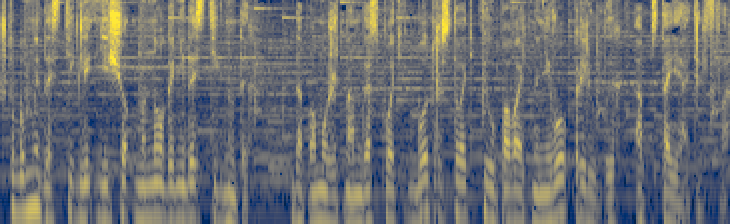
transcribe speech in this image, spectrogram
чтобы мы достигли еще много недостигнутых – да поможет нам Господь бодрствовать и уповать на Него при любых обстоятельствах.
